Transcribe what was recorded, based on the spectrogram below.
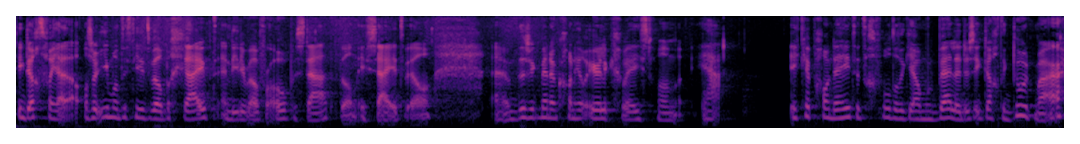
Ik dacht van ja, als er iemand is die het wel begrijpt en die er wel voor open staat, dan is zij het wel. Um, dus ik ben ook gewoon heel eerlijk geweest van ja, ik heb gewoon de hele tijd het gevoel dat ik jou moet bellen. Dus ik dacht, ik doe het maar.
